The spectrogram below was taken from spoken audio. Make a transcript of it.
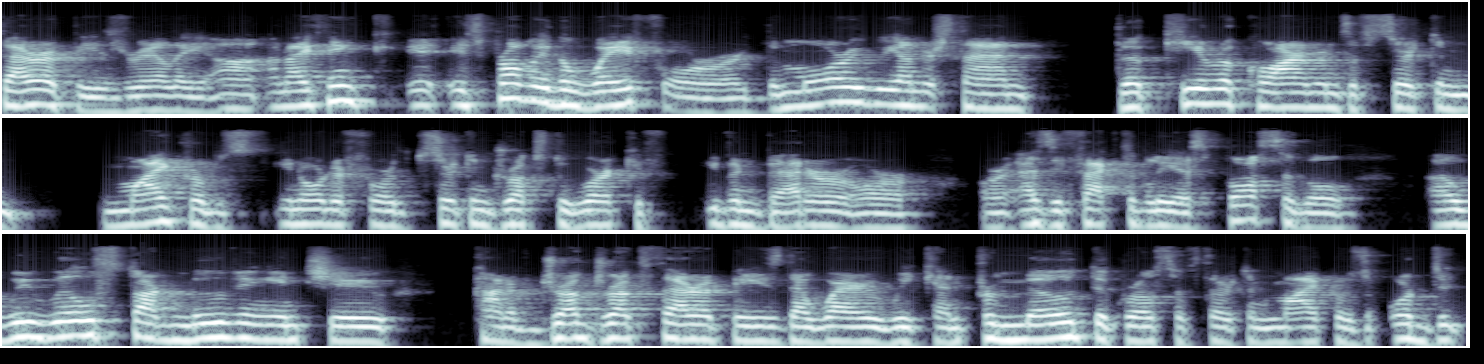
therapies really uh, and i think it's probably the way forward the more we understand the key requirements of certain microbes in order for certain drugs to work if, even better or or as effectively as possible uh, we will start moving into kind of drug drug therapies that where we can promote the growth of certain microbes or de-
